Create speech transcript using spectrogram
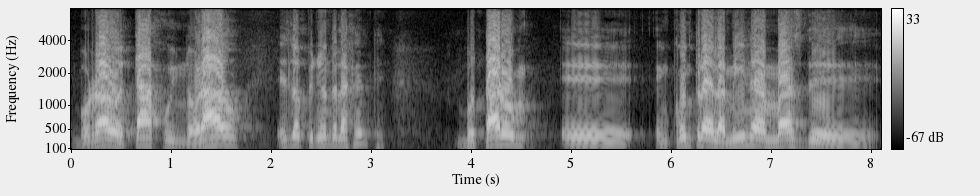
borrado de tajo, ignorado, es la opinión de la gente. Votaron eh, en contra de la mina más de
